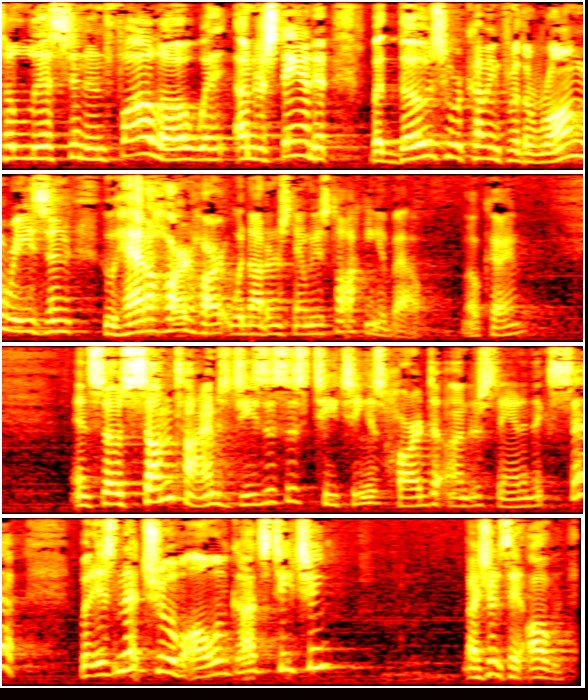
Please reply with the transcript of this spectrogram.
to listen and follow would understand it, but those who were coming for the wrong reason, who had a hard heart, would not understand what he was talking about. Okay? And so sometimes Jesus' teaching is hard to understand and accept. But isn't that true of all of God's teaching? I shouldn't say all.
